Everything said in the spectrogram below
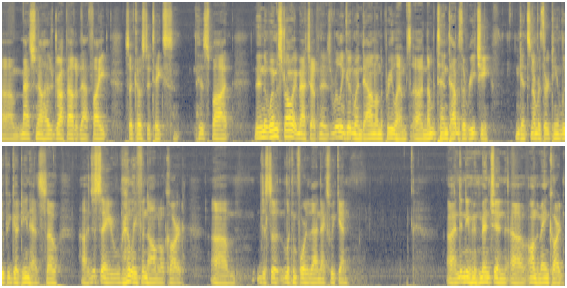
Um, Matt Schnell had to drop out of that fight, so Costa takes his spot. Then the women's strawweight matchup, and it's a really good one down on the prelims. Uh, number 10, Tabitha Ricci against number 13, Lupi Godinez. So uh, just a really phenomenal card. Um, just uh, looking forward to that next weekend. I didn't even mention uh, on the main card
